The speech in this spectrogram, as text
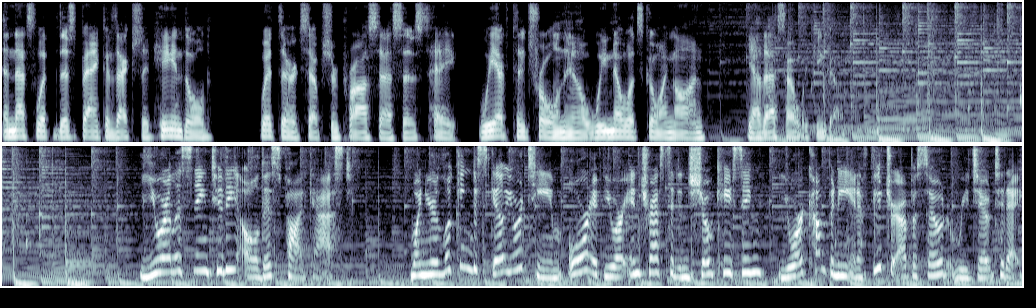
And that's what this bank has actually handled with their exception processes. Hey, we have control now. We know what's going on. Yeah, that's how we can go. You are listening to the Alldus podcast. When you're looking to scale your team, or if you are interested in showcasing your company in a future episode, reach out today.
